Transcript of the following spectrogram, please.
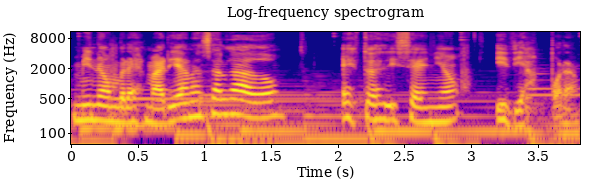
Mi nombre es Mariana Salgado esto es diseño y diáspora.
